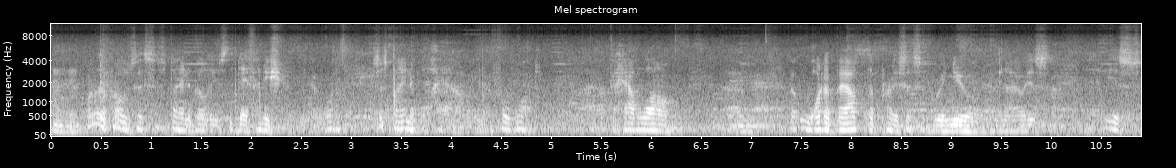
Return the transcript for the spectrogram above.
Mhm. One of the problems with sustainability is the definition. You know, what is sustainable? How? You know, for what? Uh, for how long? Um, what about the process of renewal? You know, is is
